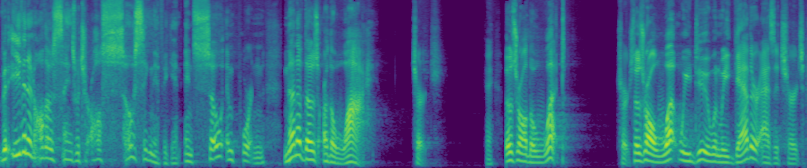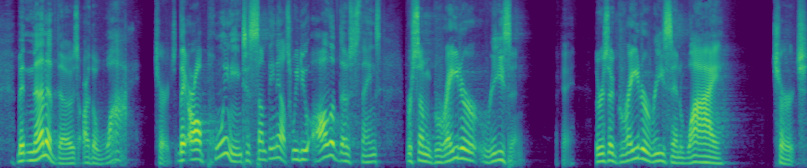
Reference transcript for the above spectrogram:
But even in all those things, which are all so significant and so important, none of those are the why church. Okay? Those are all the what church. Those are all what we do when we gather as a church, but none of those are the why church. They are all pointing to something else. We do all of those things for some greater reason. Okay? There's a greater reason why church,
